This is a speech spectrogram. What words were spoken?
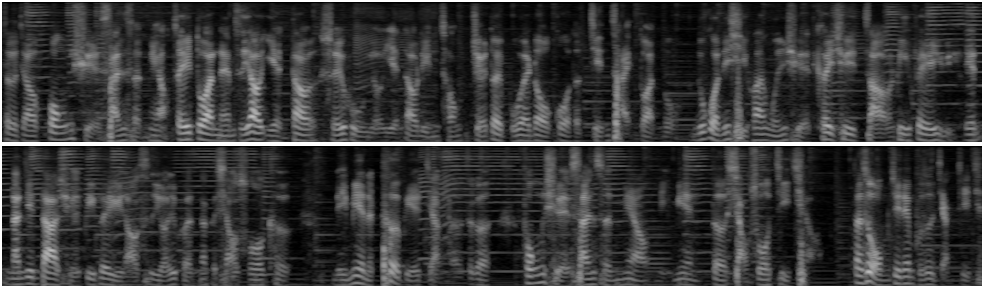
这个叫风雪山神庙这一段呢，只要演到《水浒》有演到林冲，绝对不会漏过的精彩段落。如果你喜欢文学，可以去找毕飞宇，连南京大学毕飞宇老师有一本那个小说课，里面呢特别讲了这个风雪山神庙里面的小说技巧。但是我们今天不是讲技巧，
